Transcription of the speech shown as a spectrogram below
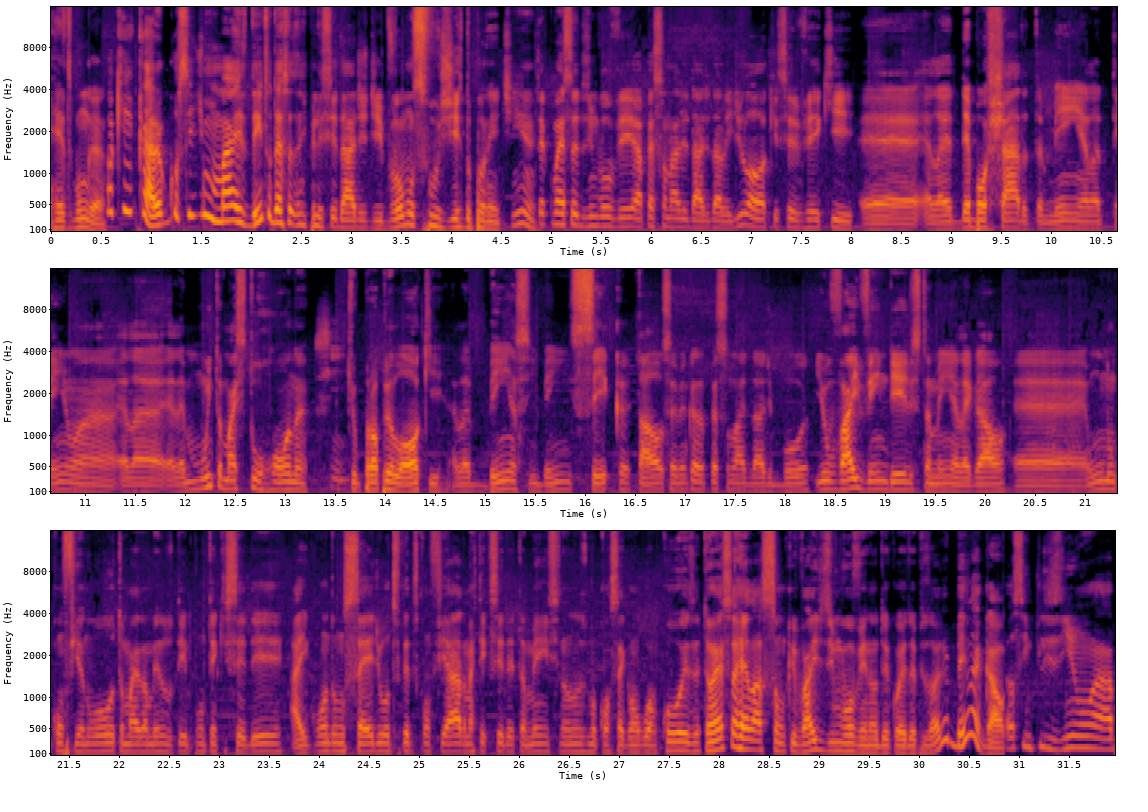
resmungando. Só que, cara, eu gostei demais dentro dessa simplicidade de vamos fugir do planetinha. Você começa a desenvolver a personalidade da Lady Locke, você vê que é, ela é debochada também, ela tem uma. Ela, ela é muito mais turrona Sim. que o próprio Loki. Ela é bem assim, bem seca e tal. Você vê que ela tem personalidade boa. E o vai e vem deles também é legal. É, um não confia no outro, mas ao mesmo tempo um tem que ceder. Aí quando um cede, o outro fica desconfiado, mas tem que ceder também, senão eles não conseguem alguma coisa. Então essa relação que vai desenvolvendo ao decorrer do episódio é bem legal. É o simplesinho, a-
